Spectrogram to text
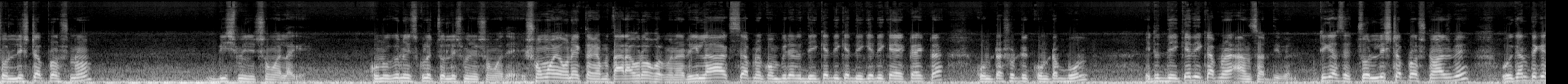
চল্লিশটা প্রশ্ন, বিশ মিনিট সময় লাগে। কোনো কোনো স্কুলে চল্লিশ মিনিট সময় দেয়। সময় অনেক থাকে আপনি তাড়াহুড়া করবেন না। রিল্যাক্সে আপনার কম্পিউটারে দিকে দিকে দিকে দিকে একটা একটা, কোনটা সঠিক, কোনটা ভুল, এটা দেখে দেখে আপনার আনসার দিবেন। ঠিক আছে? চল্লিশটা প্রশ্ন আসবে, ওইখান থেকে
